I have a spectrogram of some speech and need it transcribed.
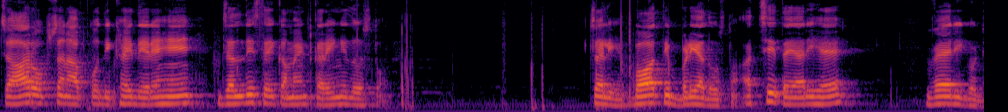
चार ऑप्शन आपको दिखाई दे रहे हैं। जल्दी से कमेंट करेंगे दोस्तों। चलिए, बहुत ही बढ़िया दोस्तों, अच्छी तैयारी है। वेरी गुड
